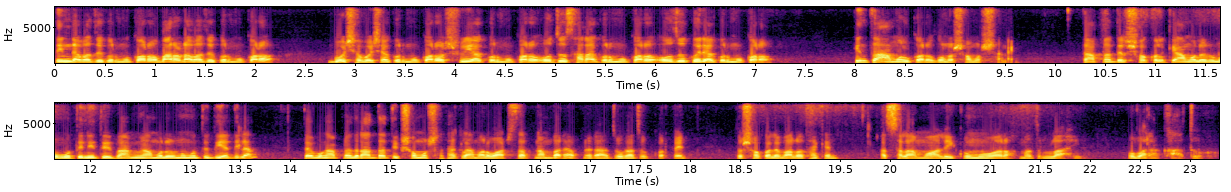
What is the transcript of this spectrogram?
তিনটা বাজে করব করো, বারোটা বাজে করব করো, বৈশা বৈশা করব করো শুয়া করব করো, অজু ছাড়া করব করো, অজু করিয়া করব করো। কিন্তু আমল করো, কোনো সমস্যা নেই। তা আপনাদের সকলকে আমলের অনুমতি নিতে হইবে। আমি আমলের অনুমতি দিয়ে দিলাম। এবং আপনাদের আধ্যাত্মিক সমস্যা থাকলে আমার হোয়াটসঅ্যাপ নাম্বারে আপনারা যোগাযোগ করবেন। তো সকলে ভালো থাকেন। আসসালামু আলাইকুম ওয়া রাহমাতুল্লাহি ওয়া বারাকাতুহু।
